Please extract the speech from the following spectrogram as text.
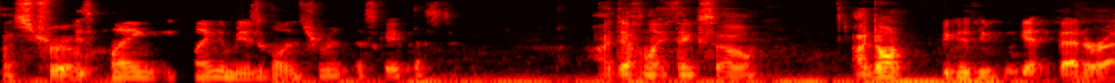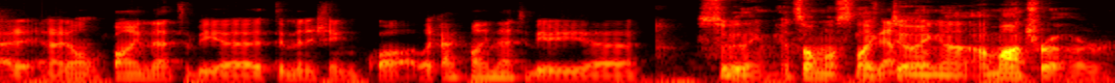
That's true. is playing is playing a musical instrument escapist? I definitely think so. I don't. because you can get better at it, and I don't find that to be a diminishing quality. Like I find that to be uh, Soothing. It's almost like doing a, a mantra or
